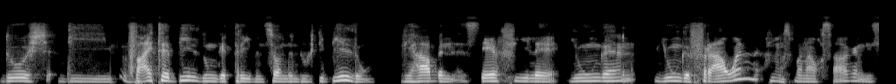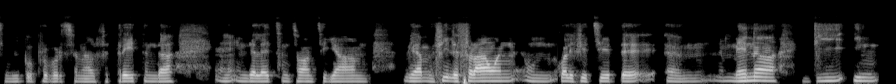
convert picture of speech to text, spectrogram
durch die Weiterbildung getrieben, sondern durch die Bildung. Wir haben sehr viele junge, junge Frauen, muss man auch sagen, die sind überproportional vertreten da äh, in den letzten 20 Jahren. Wir haben viele Frauen und qualifizierte ähm, Männer, die in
